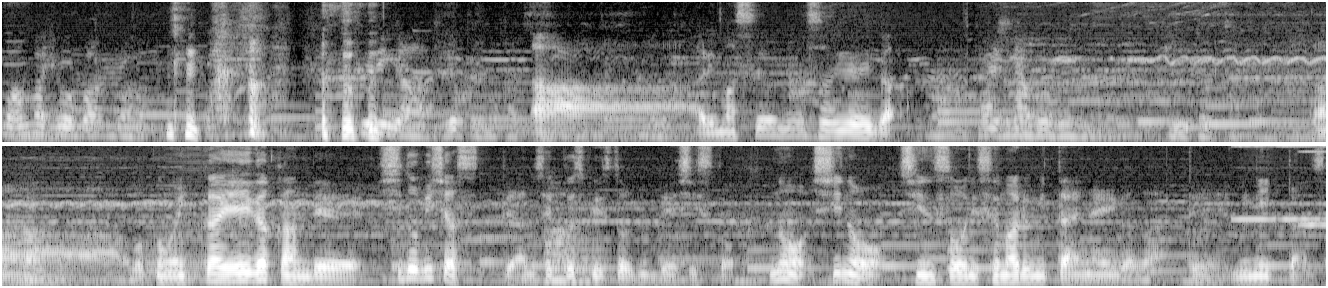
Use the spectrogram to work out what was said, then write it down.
まあ、あんまり評判が 作りが良くなかった。ああありますよねそういう映画。まあ、大事な部分あー僕も一回映画館でシド・ビシャスってあのセックスピストルズのベーシストの死の真相に迫るみたいな映画があって見に行ったんです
